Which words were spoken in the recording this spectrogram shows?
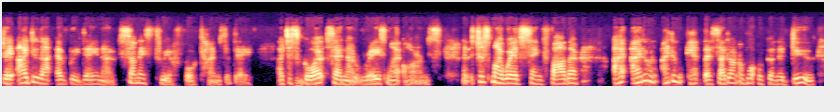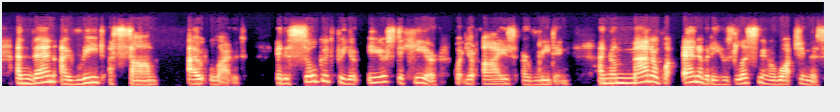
Jay, I do that every day now, Sundays three or four times a day. I just mm. go outside and I raise my arms. And it's just my way of saying, Father, I, I don't I don't get this. I don't know what we're going to do. And then I read a psalm out loud. It is so good for your ears to hear what your eyes are reading. And no matter what anybody who's listening or watching this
